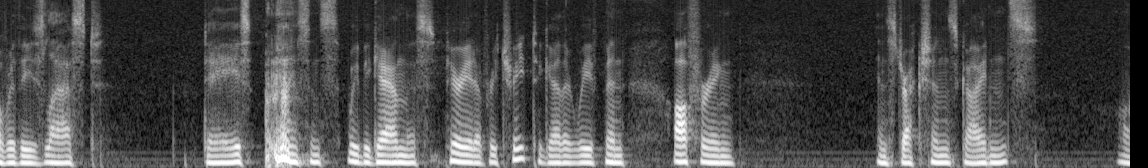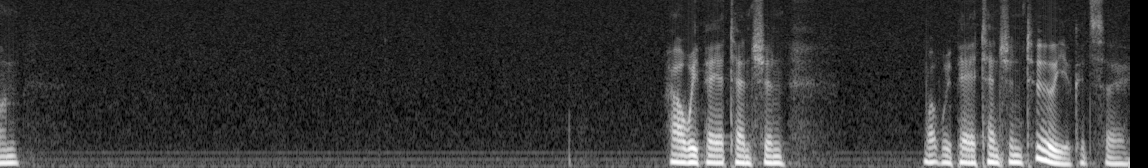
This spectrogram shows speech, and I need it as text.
Over these last days since we began this period of retreat together, we've been offering instructions, guidance on how we pay attention, what we pay attention to, you could say.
